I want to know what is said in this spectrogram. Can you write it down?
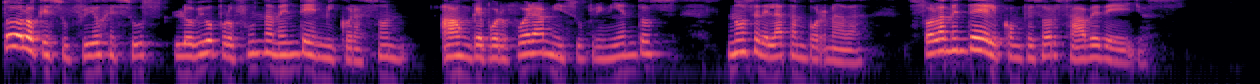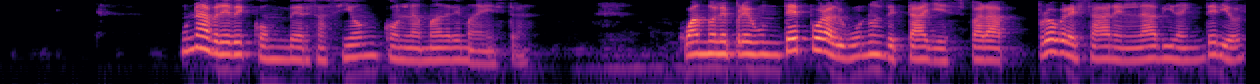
Todo lo que sufrió Jesús lo vivo profundamente en mi corazón, aunque por fuera mis sufrimientos no se delatan por nada, solamente el confesor sabe de ellos. Una breve conversación con la madre maestra. Cuando le pregunté por algunos detalles para progresar en la vida interior,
